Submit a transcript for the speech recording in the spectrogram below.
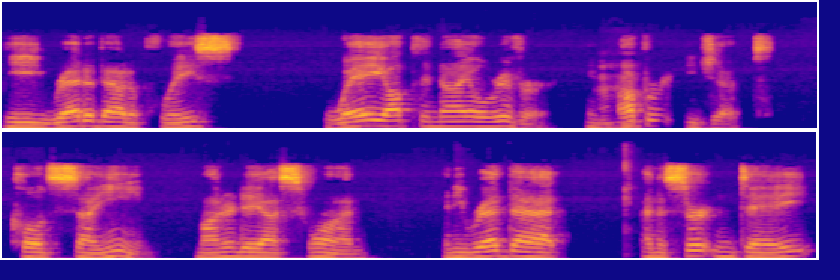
He read about a place way up the Nile River in Mhm. Upper Egypt called Syene, modern day Aswan, and he read that on a certain day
